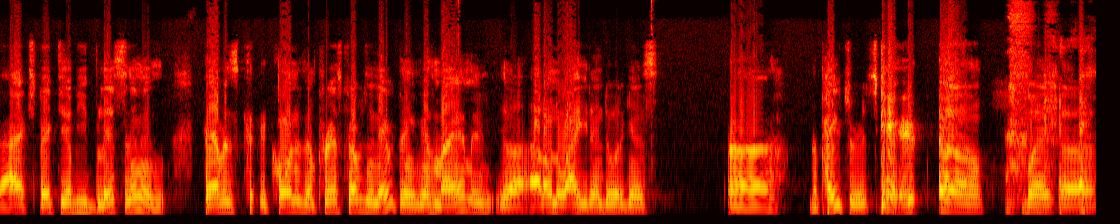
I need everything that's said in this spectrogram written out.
I, I, expect he'll be blitzing and have his corners and press coverage and everything against Miami. You know, I don't know why he didn't do it against uh, the Patriots, scared. But uh,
